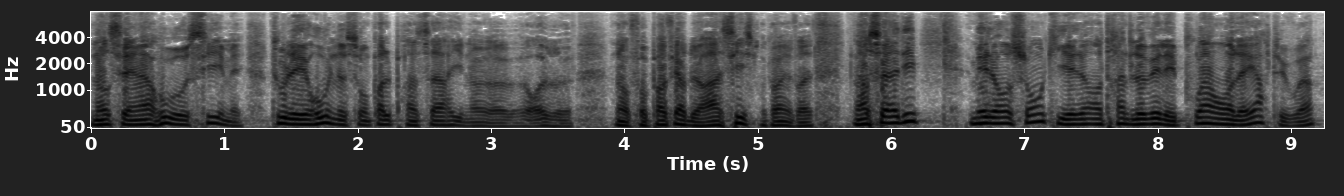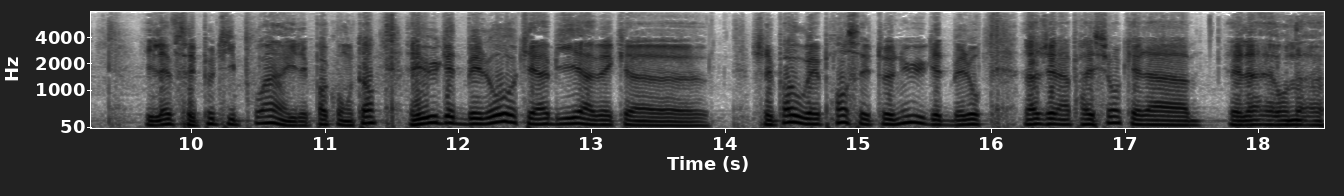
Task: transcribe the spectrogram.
Non, c'est un roux aussi, mais tous les roux ne sont pas le prince Harry. Non, euh, non, faut pas faire de racisme quand même. Non, cela dit, Mélenchon qui est en train de lever les poings en l'air, tu vois. Il lève ses petits poings, il est pas content. Et Huguette Bello qui est habillée avec je sais pas où elle prend ses tenues, Huguette Bello. Là, j'ai l'impression qu'elle a, elle a, on a,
